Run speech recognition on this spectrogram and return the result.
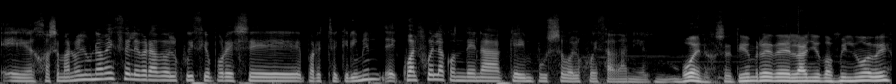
Eh, José Manuel, una vez celebrado el juicio por ese por este crimen, eh, ¿cuál fue la condena que impuso el juez a Daniel? Bueno, septiembre del año 2009,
